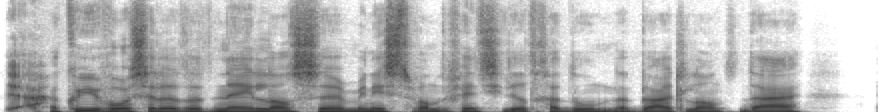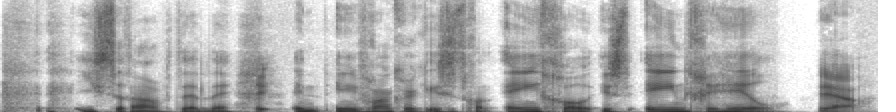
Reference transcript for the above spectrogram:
Ja. Dan kun je je voorstellen dat de Nederlandse minister van Defensie dat gaat doen. Naar het buitenland daar iets te gaan vertellen. Nee. In, in Frankrijk is het gewoon één, is het één geheel. Ja.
